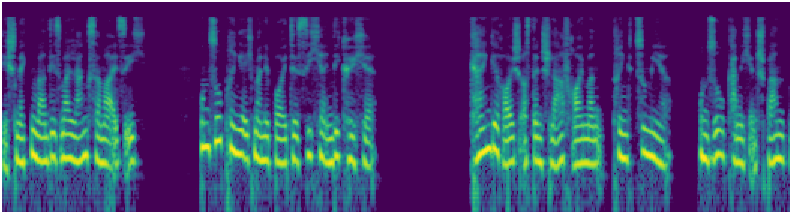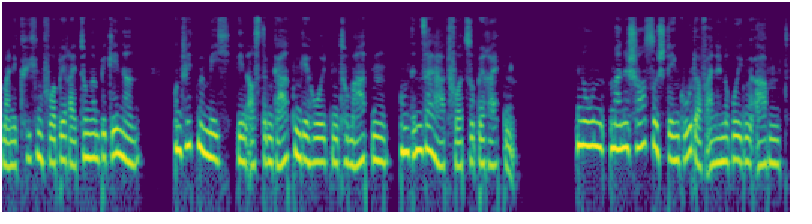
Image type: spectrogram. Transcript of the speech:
Die Schnecken waren diesmal langsamer als ich. Und so bringe ich meine Beute sicher in die Küche. Kein Geräusch aus den Schlafräumen dringt zu mir, und so kann ich entspannt meine Küchenvorbereitungen beginnen und widme mich den aus dem Garten geholten Tomaten, um den Salat vorzubereiten. Nun, meine Chancen stehen gut auf einen ruhigen Abend,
